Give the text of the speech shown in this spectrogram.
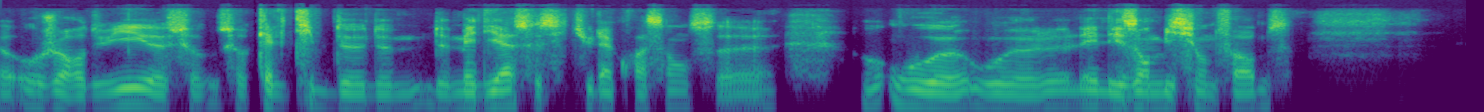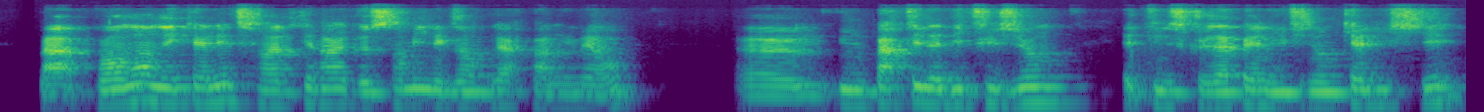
aujourd'hui sur, quel type de, médias se situe la croissance ou, les, ambitions de Forbes? Bah, Pour moment, on est calé sur un tirage de 100 000 exemplaires par numéro. une partie de la diffusion est une, ce que j'appelle une diffusion qualifiée,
